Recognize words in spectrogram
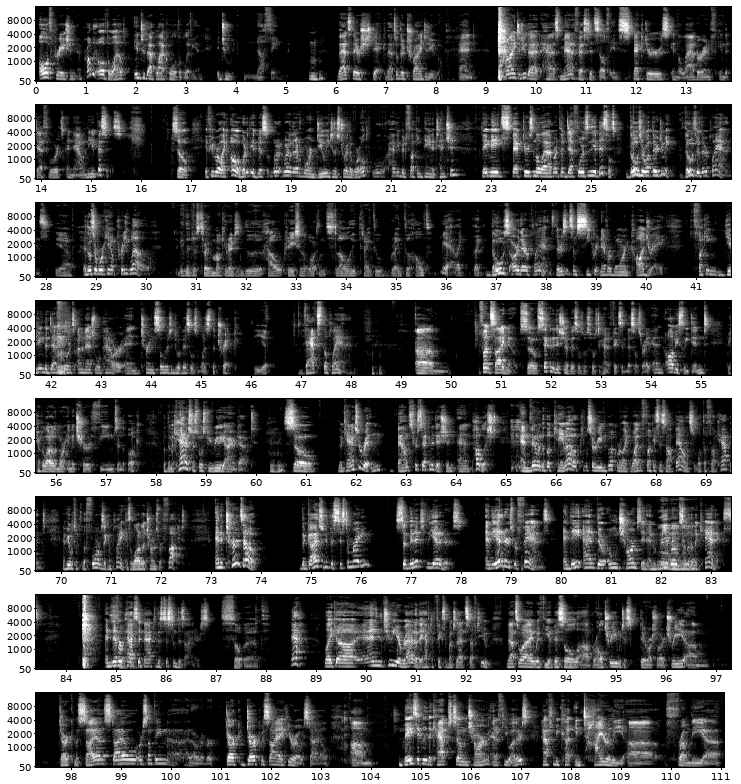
all of creation and probably all of the wild into that black hole of oblivion, into nothing. Mhm. That's their shtick. That's what they're trying to do. And trying to do that has manifested itself in specters, in the labyrinth, in the Death Lords, and now in the Abyssals. So if people are like, "Oh, what are the Abyss? What, what are the Neverborn doing to destroy the world?" Well, have you been fucking paying attention? They made specters in the labyrinth and Death Lords in the Abyssals. Those are what they're doing. Those are their plans, Yeah. and those are working out pretty well. I guess they're just throwing monkey wrenches into how creation works and slowly trying to grind to a halt. Yeah, like like those are their plans. There isn't some secret Neverborn cadre. Fucking giving the Death Lords unimaginable power and turning solars into abyssals was the trick. Yep. That's the plan. um, fun side note. So, second edition of Abyssals was supposed to kind of fix Abyssals, right? And obviously didn't. It kept a lot of the more immature themes in the book. But the mechanics were supposed to be really ironed out. Mm-hmm. So, the mechanics were written, balanced for second edition, and published. And then when the book came out, people started reading the book and were like, why the fuck is this not balanced? What the fuck happened? And people took to the forums and complained because a lot of the charms were fucked. And it turns out the guys who did the system writing submitted to the editors, and the editors were fans, and they added their own charms in and rewrote some of the mechanics, and never So passed it back to the system designers. So bad. Yeah. Like, uh, and in the two year rata, they have to fix a bunch of that stuff too. That's why with the Abyssal uh, Brawl tree, which is their martial art tree, um, Dark Messiah style or something, uh, I don't remember. Dark Dark Messiah hero style. Um, basically, the capstone charm and a few others have to be cut entirely uh, from the. Uh,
